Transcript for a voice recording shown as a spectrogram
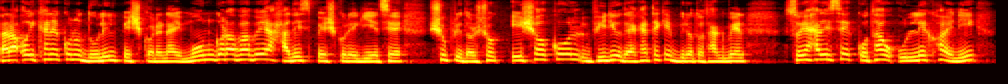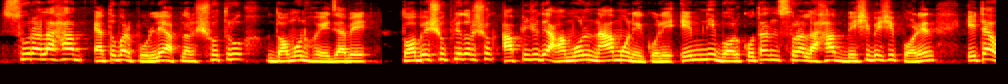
তারা ওইখানে কোনো দলিল পেশ করে নাই, মন গড়াভাবে হাদিস পেশ করে গিয়েছে। সুপ্রিয় দর্শক এই সকল ভিডিও দেখা থেকে বিরত থাকবেন। সই হাদিসে কোথাও উল্লেখ হয়নি, সুরা লাহাব এতবার পড়লে আপনার শত্রু দমন হয়ে যাবে। তবে সুপ্রিয় দর্শক, আপনি যদি আমল না মনে করে এমনি বরকতান সুরা লাহাব বেশি বেশি পড়েন, এটাও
